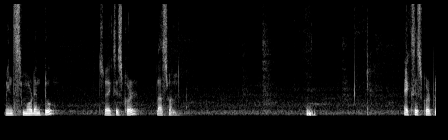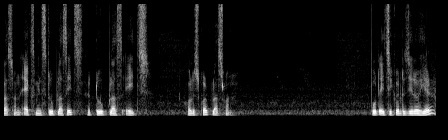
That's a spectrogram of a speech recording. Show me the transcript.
means more than 2 so x square plus 1 x square plus 1 x means 2 plus h so 2 plus h whole square plus 1 put h equal to 0 here.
